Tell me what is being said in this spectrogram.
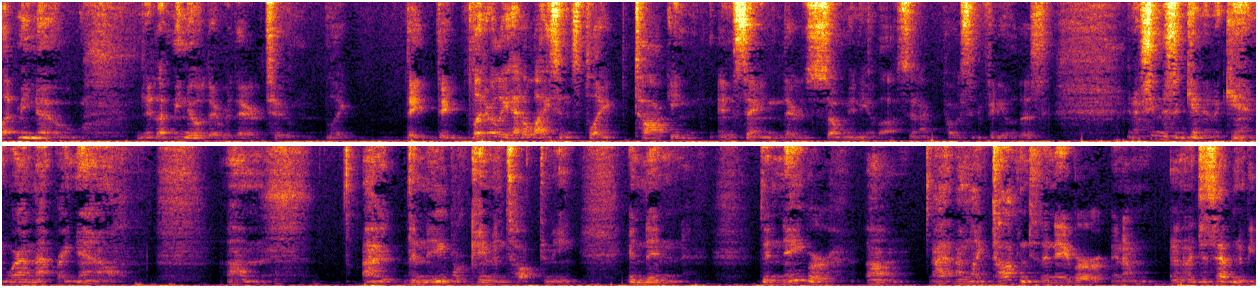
let me know. They let me know they were there too. Like they they literally had a license plate talking and saying there's so many of us, and I posted a video of this. And I've seen this again and again where I'm at right now. Um, the neighbor came and talked to me, and then the neighbor, um, I, I'm like talking to the neighbor, and I'm and I just happen to be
